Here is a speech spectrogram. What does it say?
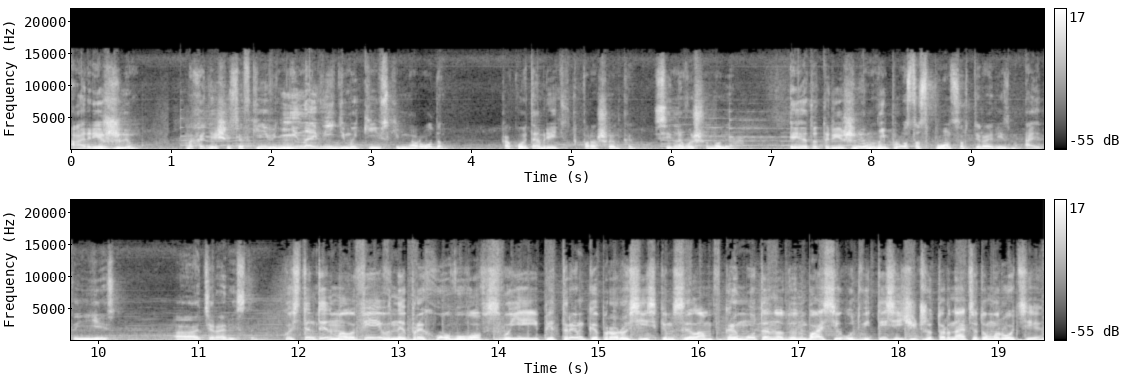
А режим, находящийся в Киеве, ненавидимый киевским народом, какой там рейтинг Порошенко? Сильно выше нуля. И этот режим не просто спонсор терроризма, а это и есть а, террористы. Костянтин Малофєєв не приховував своєї підтримки проросійським силам в Криму та на Донбасі у 2014 році.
